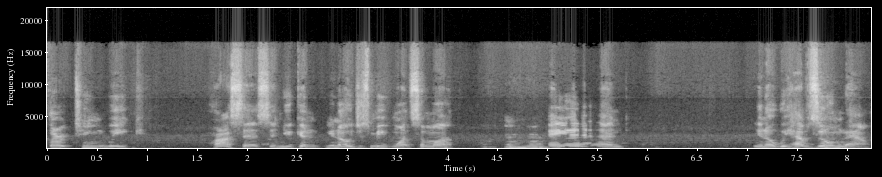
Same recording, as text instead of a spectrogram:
13 week process, and you can you know just meet once a month, mm-hmm. and you know we have Zoom now.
